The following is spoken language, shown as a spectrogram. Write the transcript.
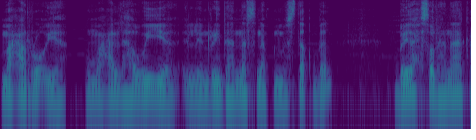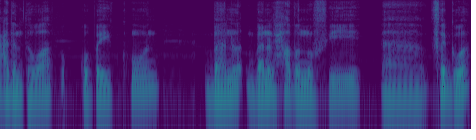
مع الرؤية ومع الهوية اللي نريدها لنفسنا في المستقبل بيحصل هناك عدم توافق وبيكون بنلحظ أنه في آه، فجوة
